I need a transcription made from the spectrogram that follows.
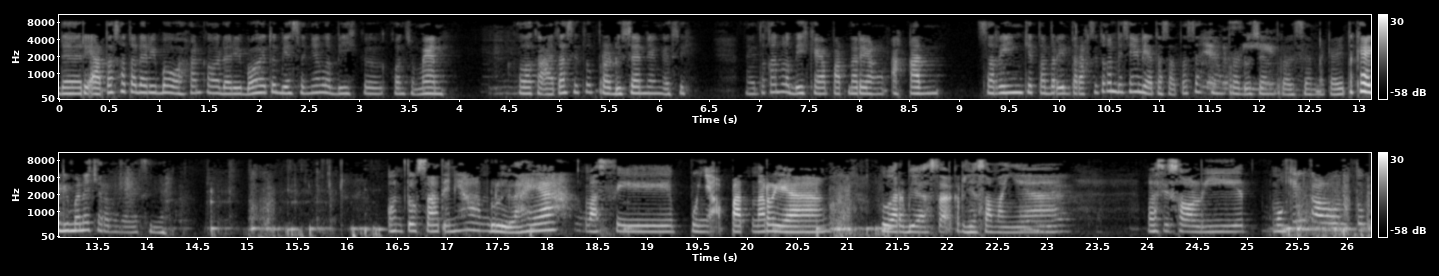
Dari atas atau dari bawah? Kan kalau dari bawah itu biasanya lebih ke konsumen. Kalau ke atas itu produsen ya enggak sih? Nah itu kan lebih kayak partner yang akan sering kita berinteraksi itu kan biasanya yang di atas atas ya Di yang atas, produsen iya. produsen nah, kayak itu kayak gimana cara menyeleksinya Untuk saat ini alhamdulillah ya masih punya partner yang luar biasa kerjasamanya masih solid. Mungkin kalau untuk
